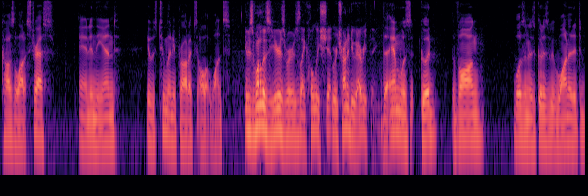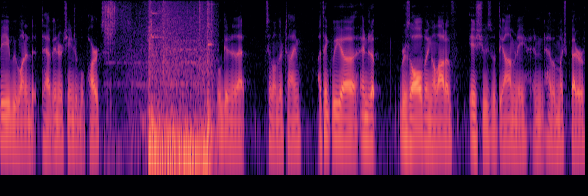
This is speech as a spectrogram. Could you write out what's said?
caused a lot of stress. And in the end, it was too many products all at once. It was one of those years where it was like, holy shit, we're trying to do everything. The M was good. The Vong wasn't as good as we wanted it to be. We wanted it to have interchangeable parts. We'll get into that some other time. I think we uh, ended up resolving a lot of issues with the Omni and have a much better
